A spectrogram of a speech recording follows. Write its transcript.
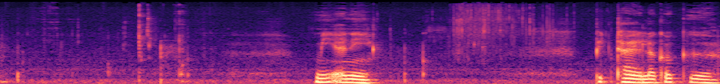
มีอันนี้พริกไทยแล้วก็เกลือ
